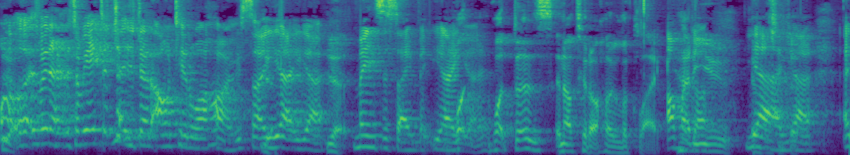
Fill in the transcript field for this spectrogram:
well, so we so we had to change it to an Aotearoa ho. So yeah, yeah, Yeah. means the same, but yeah, What, yeah. what does an Aotearoa look like? Oh How do you Yeah, it? yeah. I-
